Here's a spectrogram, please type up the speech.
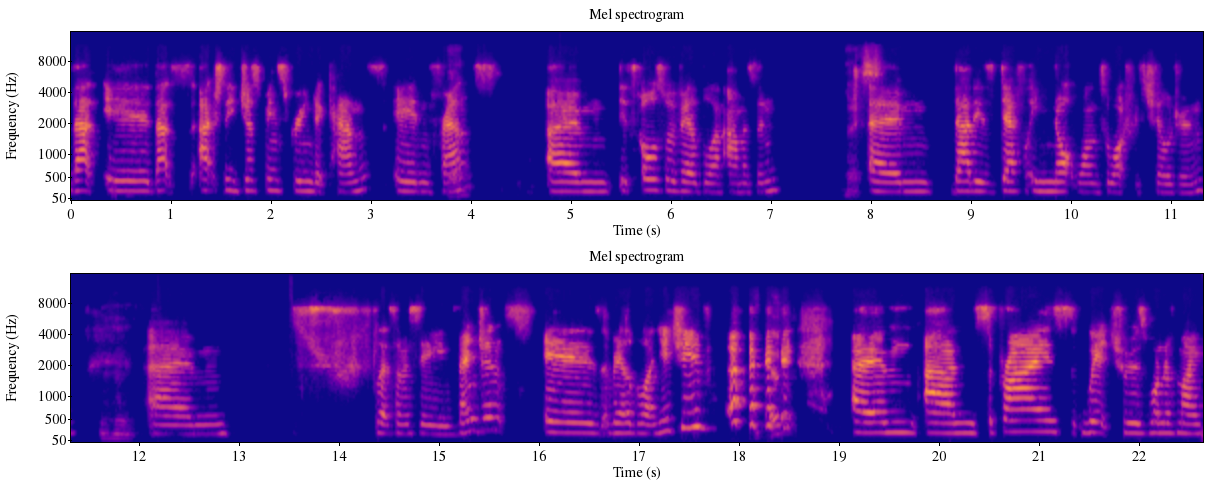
That is that's actually just been screened at Cannes in France. Um, it's also available on Amazon. Nice. Um, that is definitely not one to watch with children. Mm-hmm. Um, let's have a see. Vengeance is available on YouTube. um, and Surprise, which was one of my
